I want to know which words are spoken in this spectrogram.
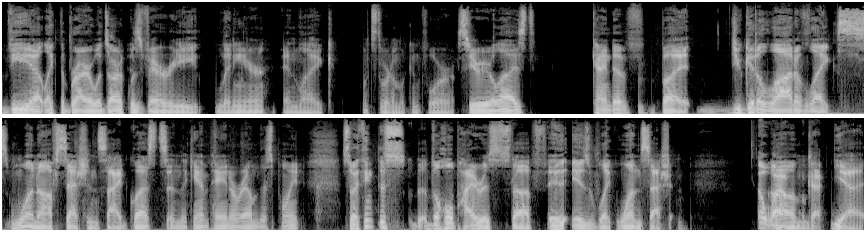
the uh, like the Briarwoods arc was very linear and like what's the word I'm looking for? Serialized, kind of. But you get a lot of like one-off session side quests in the campaign around this point. So I think this the the whole Pyrus stuff is, is like one session. Oh wow! Um, okay, Yeah,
